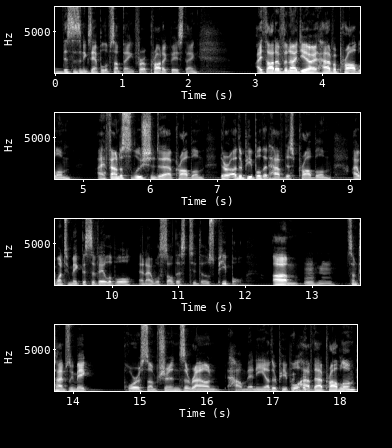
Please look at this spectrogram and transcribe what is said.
this is an example of something for a product based thing. I thought of an idea i have a problem i found a solution to that problem. There are other people that have this problem. I want to make this available and i will sell this to those people. Um Mhm. sometimes we make poor assumptions around how many other people have that problem.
